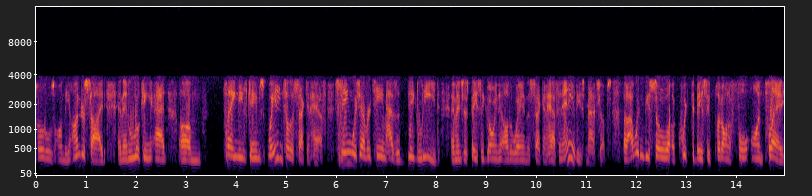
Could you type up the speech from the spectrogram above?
totals on the underside and then looking at um, playing these games, waiting till the second half, seeing whichever team has a big lead, and then just basically going the other way in the second half in any of these matchups. But I wouldn't be so uh, quick to basically put on a full on play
